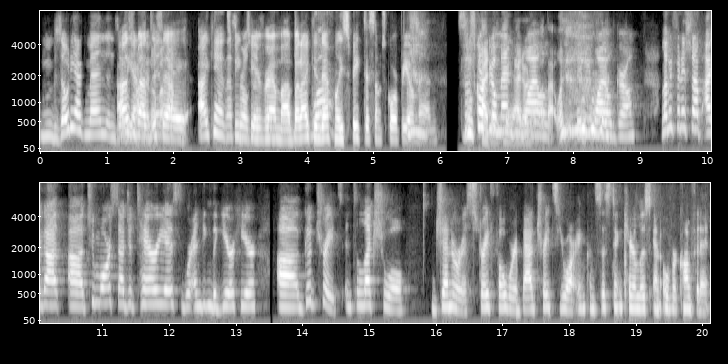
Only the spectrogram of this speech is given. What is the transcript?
men, zodiac men, and zodiac. I was about to say. I can't That's speak real to your grandma, but I can Well- definitely speak to some Scorpio men. Some Scorpio men be don't know about wild. that one. they be wild, girl. Let me finish up. I got uh, two more Sagittarius. We're ending the year here. Uh, good traits: intellectual, generous, straightforward. Bad traits: you are inconsistent, careless, and overconfident.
